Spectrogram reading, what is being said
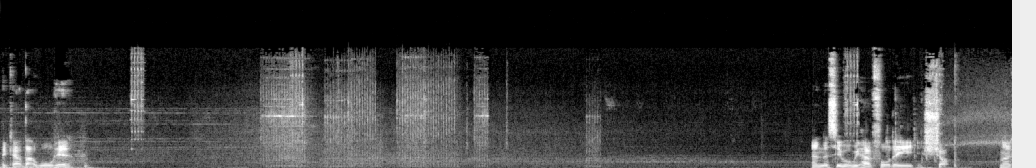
Take out that wall here. Let's see what we have for the shop. Nope.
